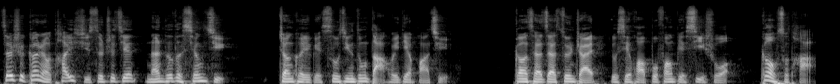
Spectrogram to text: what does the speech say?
真是干扰他与许四之间难得的相聚。张克又给苏京东打回电话去，刚才在孙宅有些话不方便细说，告诉他，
